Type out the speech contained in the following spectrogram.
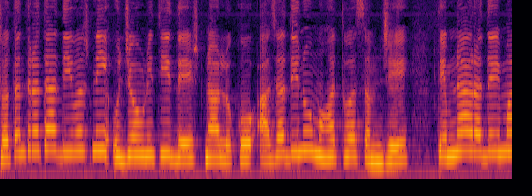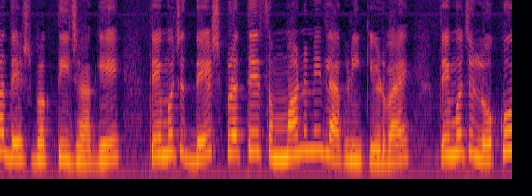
સ્વતંત્રતા દિવસની ઉજવણીથી દેશના લોકો આઝાદીનું મહત્વ સમજે, તેમના હૃદયમાં દેશભક્તિ જાગે, તેમજ દેશ પ્રત્યે સન્માનની લાગણી કેળવાય, તેમજ લોકો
